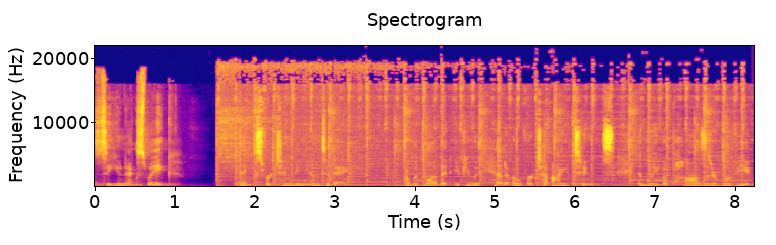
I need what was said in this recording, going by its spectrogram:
See you next week. Thanks for tuning in today. I would love it if you would head over to iTunes and leave a positive review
